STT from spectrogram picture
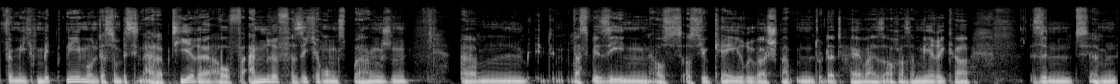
für mich mitnehme und das so ein bisschen adaptiere auf andere Versicherungsbranchen, ähm, was wir sehen aus, aus UK rüberschwappend oder teilweise auch aus Amerika, sind ähm,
